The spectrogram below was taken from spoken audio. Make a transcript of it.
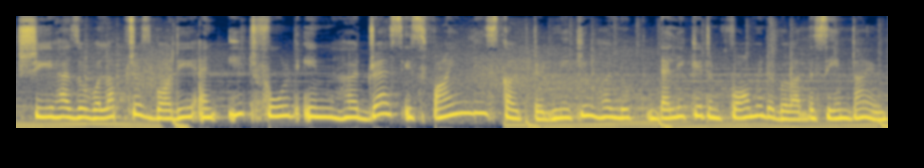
she has a voluptuous body, and each fold in her dress is finely sculpted, making her look delicate and formidable at the same time.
